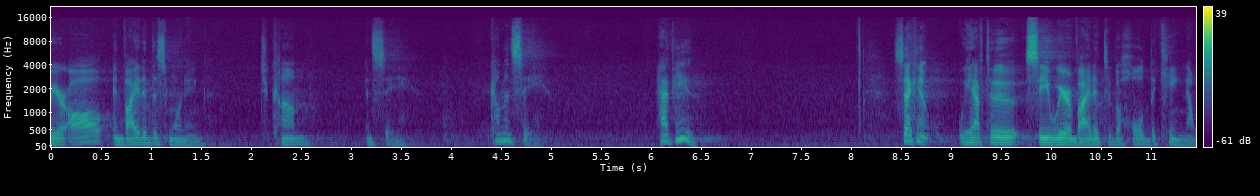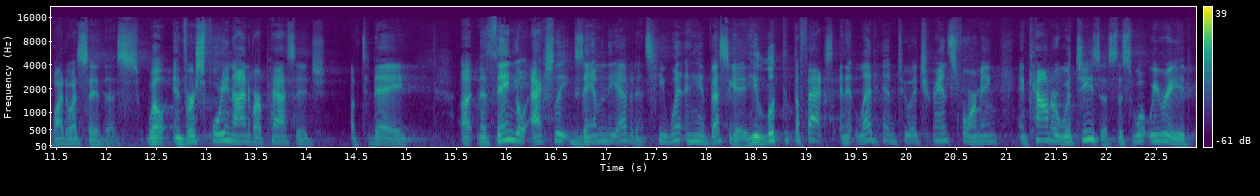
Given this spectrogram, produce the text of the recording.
We are all invited this morning to come and see. Come and see. Have you? Second, we have to see we're invited to behold the king. Now, why do I say this? Well, in verse 49 of our passage of today, uh, Nathanael actually examined the evidence. He went and he investigated. He looked at the facts, and it led him to a transforming encounter with Jesus. This is what we read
